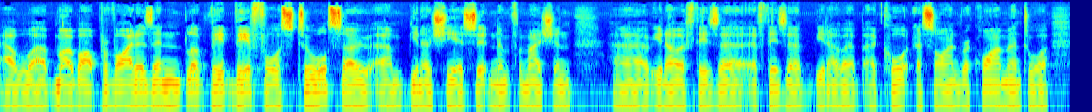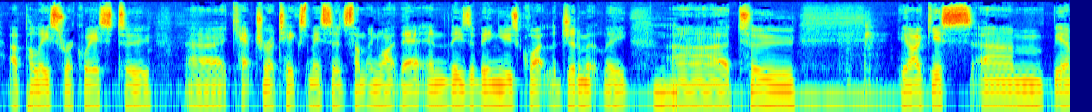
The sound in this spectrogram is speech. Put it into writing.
our uh, mobile providers, and look, they're, they're forced to also, um, you know, share certain information. Uh, you know, if there's a if there's a you know a, a court assigned requirement or a police request to uh, capture a text message, something like that, and these are being used quite legitimately uh, to yeah, I guess um, yeah,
